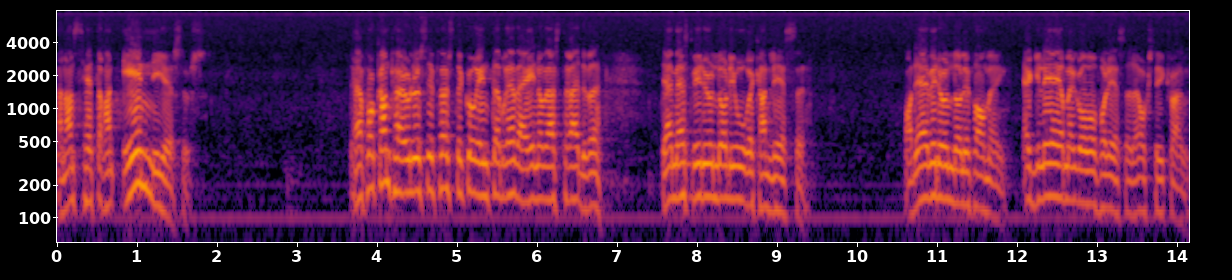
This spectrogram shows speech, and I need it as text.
men han setter han inn i Jesus. Derfor kan Paulus i 1. Korinterbrev 1 vers 30 det mest vidunderlige ordet kan lese. Og det er vidunderlig for meg. Jeg gleder meg over å få lese det også i kveld.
